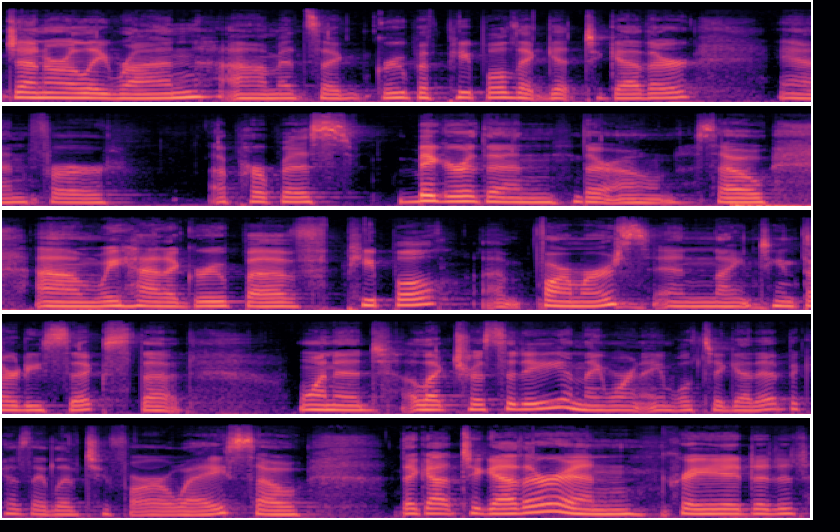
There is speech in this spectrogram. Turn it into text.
generally run. Um, it's a group of people that get together and for a purpose bigger than their own. So um, we had a group of people, um, farmers in 1936, that wanted electricity and they weren't able to get it because they lived too far away. So they got together and created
